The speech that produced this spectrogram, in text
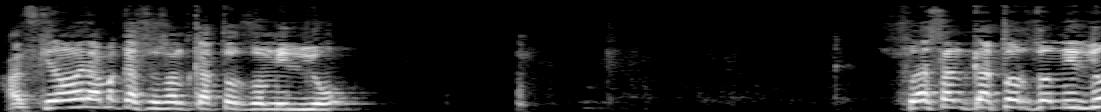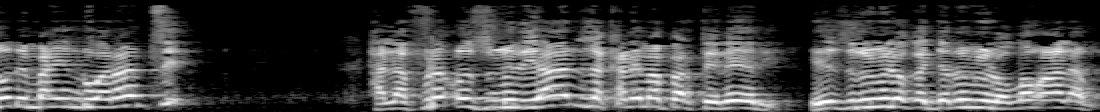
afikina wala maka 74 millions 74 millions de mahindua ransi halafura 11 milliards za kanema parteneri ezirumilo kajarumilo allahu alam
